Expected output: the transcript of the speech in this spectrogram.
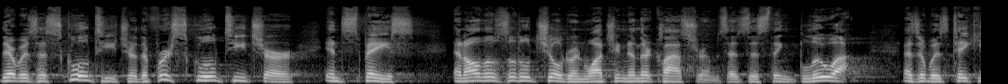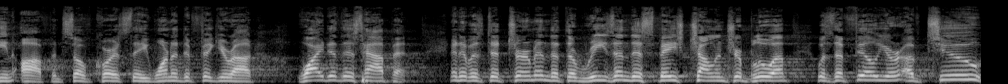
there was a school teacher, the first school teacher in space, and all those little children watching in their classrooms as this thing blew up as it was taking off. And so, of course, they wanted to figure out why did this happen? And it was determined that the reason this space challenger blew up was the failure of two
